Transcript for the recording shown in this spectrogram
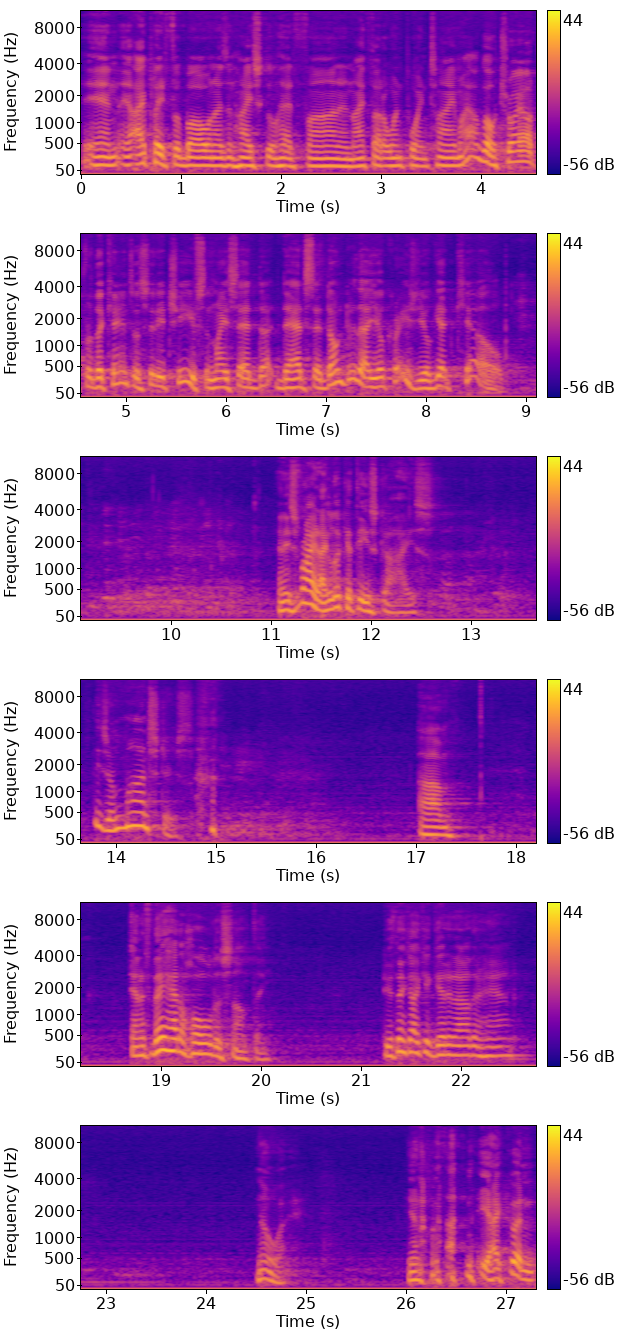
And I played football when I was in high school, had fun, and I thought at one point in time, I'll go try out for the Kansas City Chiefs. And my dad said, Don't do that, you're crazy, you'll get killed. And he's right. I look at these guys, these are monsters. um, and if they had a hold of something, do you think I could get it out of their hand? No way. You know, not me. I couldn't.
